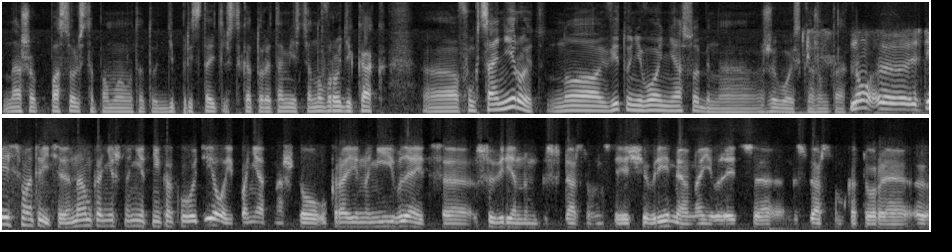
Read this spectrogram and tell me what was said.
наше посольство, по-моему, вот это представительство, которое там есть, оно вроде как э, функционирует, но вид у него не особенно живой, скажем так. Ну, э, здесь смотрите, нам, конечно, нет никакого дела, и понятно, что Украина не является суверенным государством в настоящее время, она является государством, которое Э,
